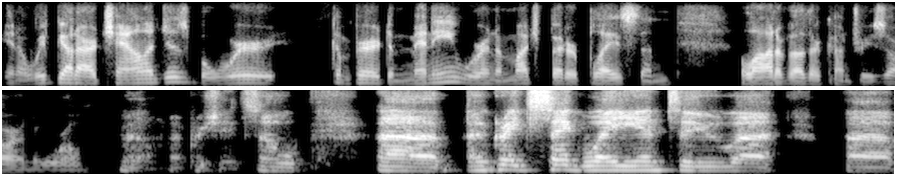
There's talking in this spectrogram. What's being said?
you know we've got our challenges but we're compared to many we're in a much better place than a lot of other countries are in the world. Well i appreciate it. So uh, a great segue into uh, uh,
